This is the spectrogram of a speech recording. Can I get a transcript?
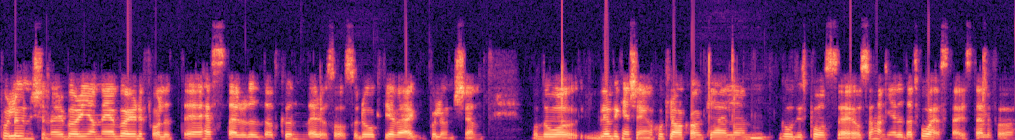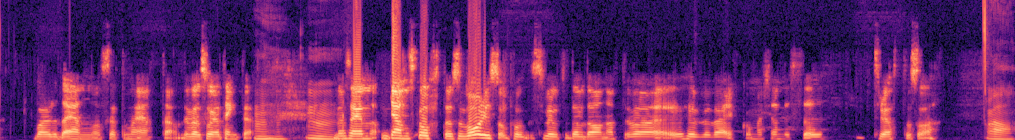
på lunchen där i början när jag började få lite hästar och rida åt kunder och så, så då åkte jag iväg på lunchen. Och då blev det kanske en chokladkaka eller en godispåse och så hann jag rida två hästar istället för att bara rida en och sätta mig och äta. Det var så jag tänkte. Mm, mm. Men sen ganska ofta så var det så på slutet av dagen att det var huvudvärk och man kände sig trött och så. Ja.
